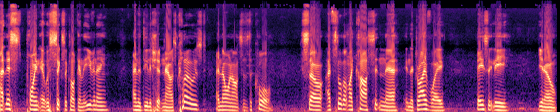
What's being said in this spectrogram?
At this point, it was six o'clock in the evening, and the dealership now is closed, and no one answers the call. So I've still got my car sitting there in the driveway, basically, you know,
